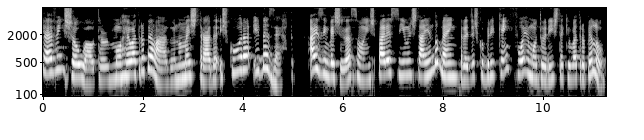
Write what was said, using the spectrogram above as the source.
Kevin Showalter morreu atropelado numa estrada escura e deserta. As investigações pareciam estar indo bem para descobrir quem foi o motorista que o atropelou.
